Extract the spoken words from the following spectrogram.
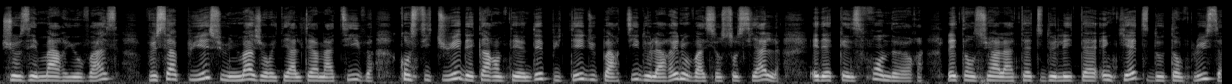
José Mario Vaz veut s'appuyer sur une majorité alternative constituée des 41 députés du Parti de la Rénovation sociale et des 15 frondeurs. Les tensions à la tête de l'État inquiètent d'autant plus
